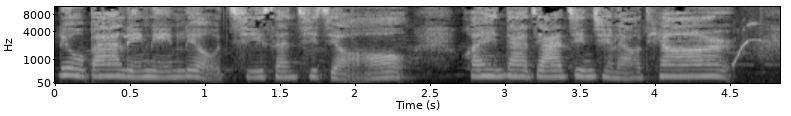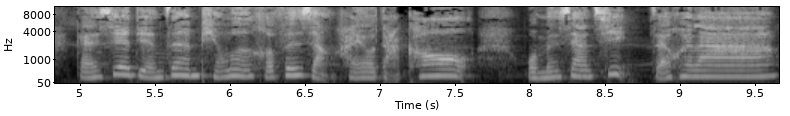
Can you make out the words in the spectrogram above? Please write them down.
六八零零六七三七九，欢迎大家进群聊天儿。感谢点赞、评论和分享，还有打 call，我们下期再会啦。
